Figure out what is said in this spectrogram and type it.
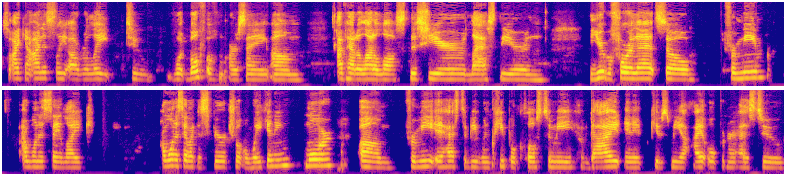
so I can honestly uh, relate to what both of them are saying. Um, I've had a lot of loss this year, last year, and the year before that. So for me, I want to say like I want to say like a spiritual awakening more. Um, for me, it has to be when people close to me have died, and it gives me an eye opener as to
